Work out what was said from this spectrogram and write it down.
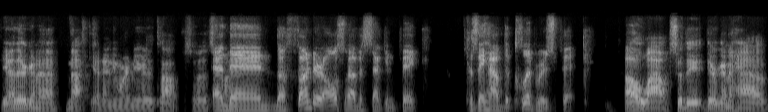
Yeah, they're gonna not get anywhere near the top. So and fine. then the Thunder also have a second pick because they have the Clippers pick. Oh wow! So they they're gonna have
